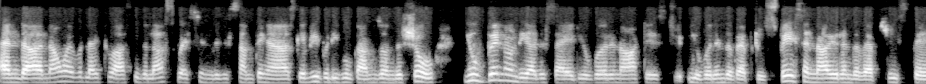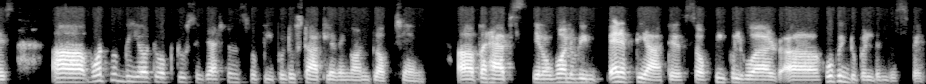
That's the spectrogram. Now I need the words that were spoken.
And uh, now I would like to ask you the last question, which is something I ask everybody who comes on the show. You've been on the other side, you were an artist, you were in the Web2 space, and now you're in the Web3 space. Uh, what would be your top two suggestions for people to start living on blockchain? Uh, perhaps you know want to be NFT artists or people who are uh, hoping to build in this space.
